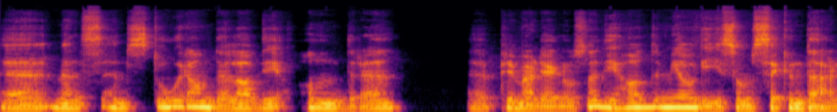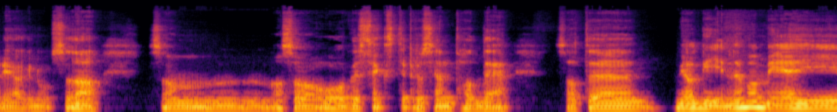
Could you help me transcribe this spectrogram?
Eh, mens en stor andel av de andre eh, primærdiagnosene de hadde myalgi som sekundærdiagnose. Da som altså over 60 hadde det. Så at eh, myalgiene var med i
